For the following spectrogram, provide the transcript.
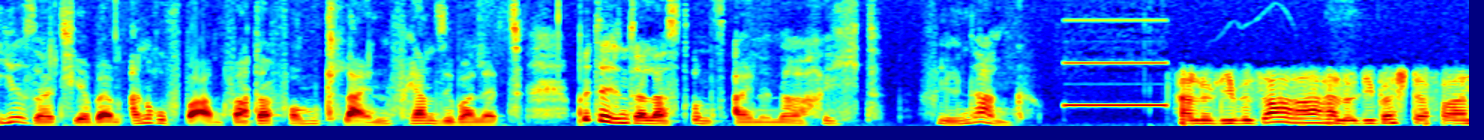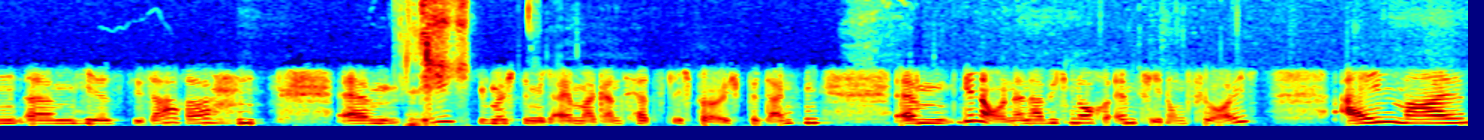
ihr seid hier beim Anrufbeantworter vom kleinen Fernsehballett. Bitte hinterlasst uns eine Nachricht. Vielen Dank. Hallo liebe Sarah, hallo lieber Stefan, ähm, hier ist die Sarah. Ähm, ich möchte mich einmal ganz herzlich bei euch bedanken. Ähm, genau, und dann habe ich noch Empfehlungen für euch. Einmal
